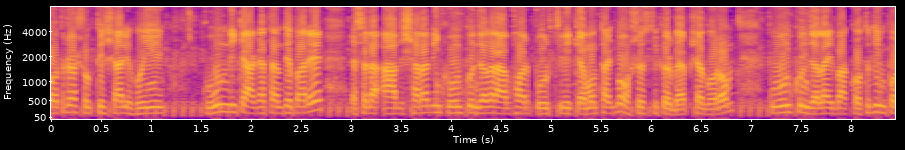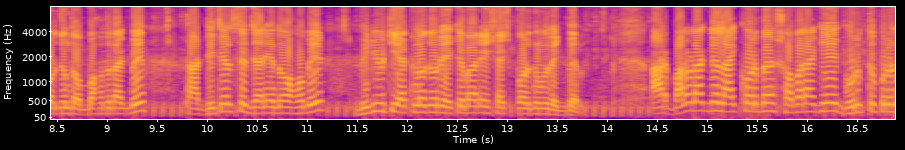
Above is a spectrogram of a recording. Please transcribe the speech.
কতটা শক্তিশালী হয়ে কোন দিকে আঘাত আনতে পারে? এছাড়া আজ সারাদিন কোন কোন জেলার আবহাওয়ার পরিস্থিতি কেমন থাকবে? অস্বস্তিকর ব্যবসা গরম। কোন কোন জেলায় বা কতদিন পর্যন্ত অব্যাহত থাকবে? তার ডিটেলসে জানিয়ে দেওয়া হবে। ভিডিওটি এক নজরে একেবারে শেষ পর্যন্ত দেখবেন। আর ভালো লাগলে লাইক করবেন। সবার আগে গুরুত্বপূর্ণ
